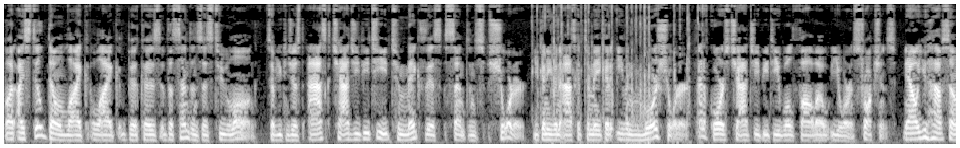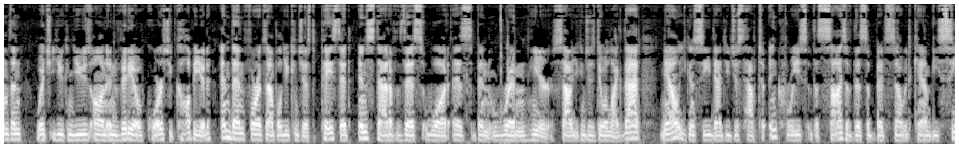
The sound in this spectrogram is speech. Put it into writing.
But I still don't like like because the sentence is too long. So you can just ask ChatGPT to make this sentence shorter. You can even ask it to make it even more shorter. And of course, ChatGPT will follow your instructions. Now you have something which you can use on InVideo, of course. You copy it, and then, for example, you can just paste it instead of this, what has been written here. So you can just do it like that. Now you can see that you just have to increase the size of this a bit so it can be seen.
